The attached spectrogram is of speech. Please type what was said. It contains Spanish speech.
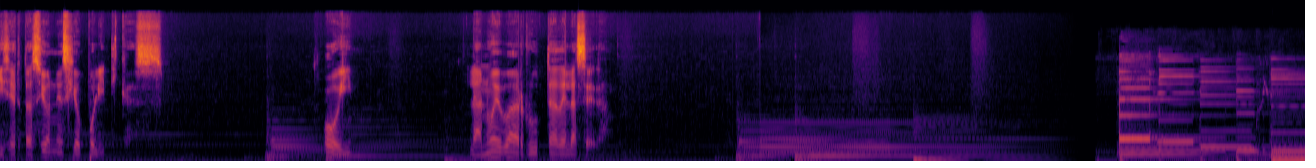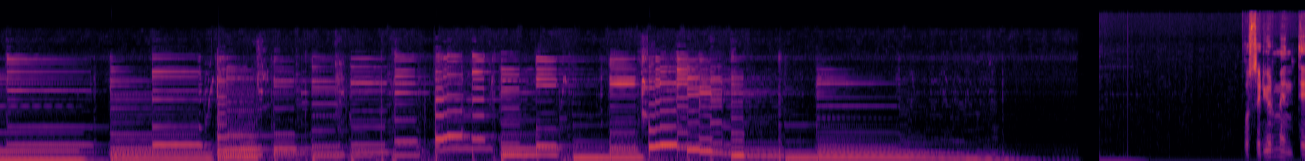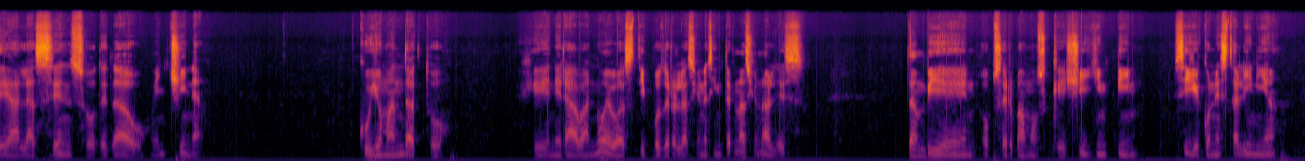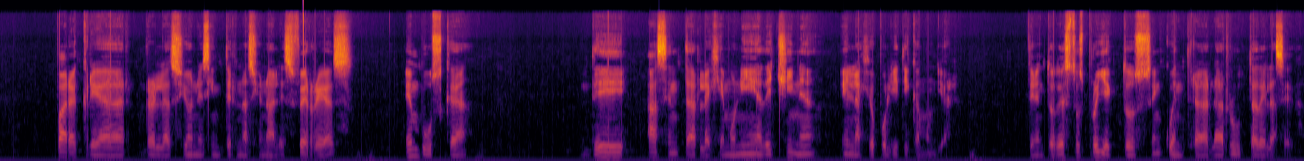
Disertaciones geopolíticas. Hoy, la nueva ruta de la seda. Posteriormente al ascenso de Dao en China, cuyo mandato generaba nuevos tipos de relaciones internacionales, también observamos que Xi Jinping sigue con esta línea para crear relaciones internacionales férreas en busca de asentar la hegemonía de China en la geopolítica mundial. Dentro de estos proyectos se encuentra la Ruta de la Seda.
